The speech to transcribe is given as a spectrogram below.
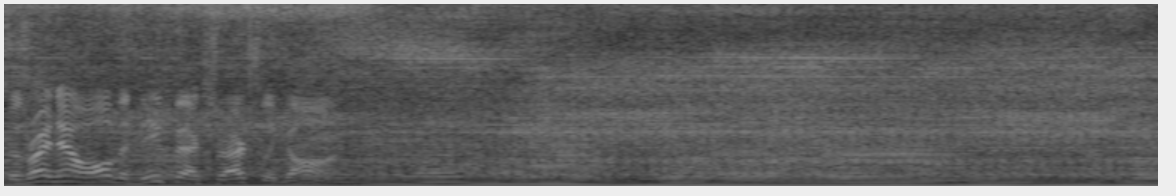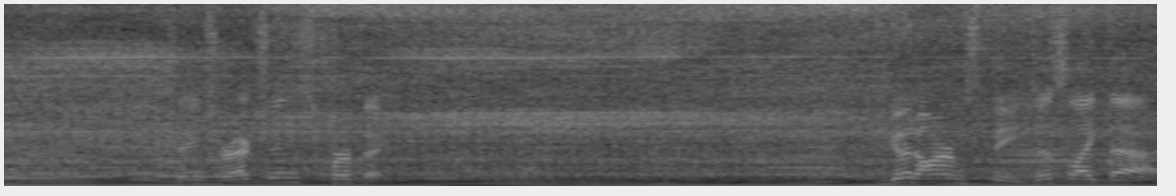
Because right now, all the defects are actually gone. Change directions, perfect. Good arm speed, just like that.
